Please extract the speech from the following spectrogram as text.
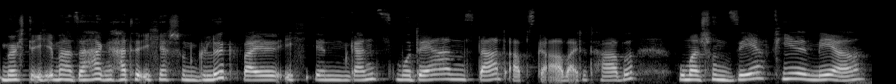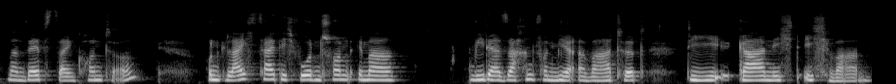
möchte ich immer sagen, hatte ich ja schon Glück, weil ich in ganz modernen Startups gearbeitet habe, wo man schon sehr viel mehr man selbst sein konnte. Und gleichzeitig wurden schon immer wieder Sachen von mir erwartet, die gar nicht ich waren.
